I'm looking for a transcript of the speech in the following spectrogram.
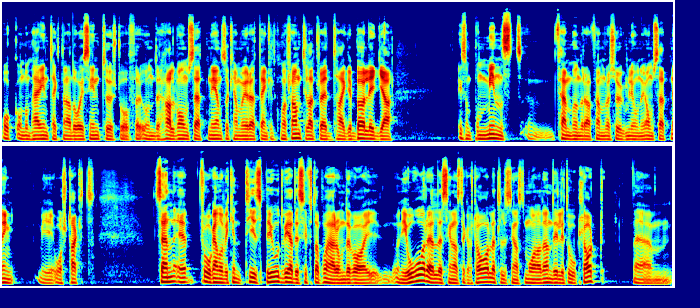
Och om de här intäkterna då i sin tur står för under halva omsättningen så kan man ju rätt enkelt komma fram till att Red Tiger bör ligga liksom på minst eh, 500-520 miljoner i omsättning i årstakt. Sen är frågan då vilken tidsperiod vd syftar på här, om det var i, i år eller senaste kvartalet eller senaste månaden. Det är lite oklart. Um,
